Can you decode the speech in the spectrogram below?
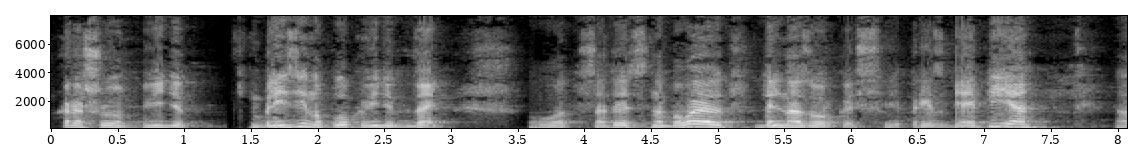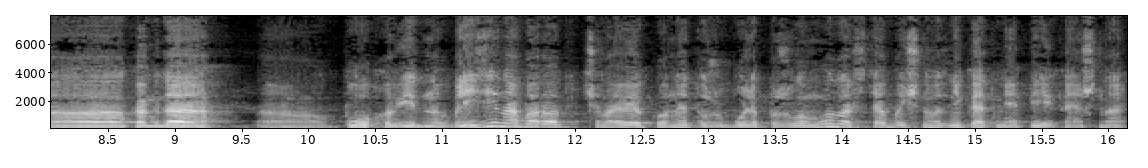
хорошо видит вблизи, но плохо видит вдаль. Вот, соответственно, бывают дальнозоркость или пресбиопия, э, когда э, плохо видно вблизи, наоборот, человеку, но это уже более пожилом возрасте обычно возникает миопия, конечно,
